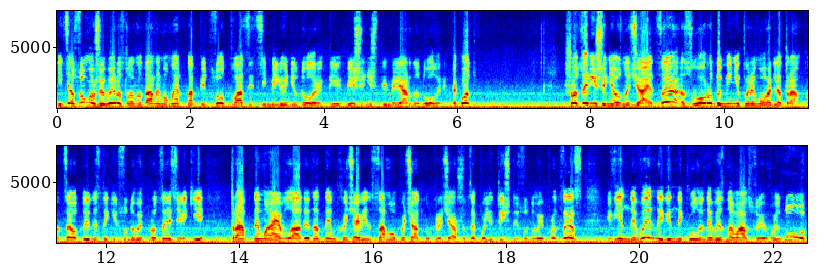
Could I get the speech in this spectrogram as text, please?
І ця сума вже виросла на даний момент на 527 мільйонів доларів, більше ніж півмільярда доларів. Так от, що це рішення означає? Це свого роду міні-перемога для Трампа. Це один із таких судових процесів, які Трамп не має влади над ним. Хоча він з самого початку кричав, що це політичний судовий процес. Він не винний, він ніколи не визнавав свою вину.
